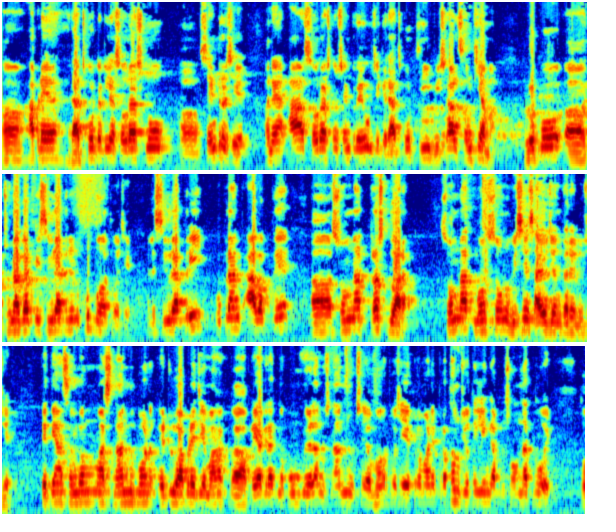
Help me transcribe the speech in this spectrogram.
આપણે રાજકોટ એટલે સૌરાષ્ટ્રનું સેન્ટર છે. અને આ સૌરાષ્ટ્રનું સેન્ટર એવું છે કે રાજકોટથી વિશાળ સંખ્યામાં લોકો જુનાગઢની શિવરાત્રિનું ખૂબ મહત્વ છે. એટલે શિવરાત્રિ ઉપરાંત આ વખતે સોમનાથ ટ્રસ્ટ દ્વારા સોમનાથ મહોત્સવનું વિશેષ આયોજન કરેલું છે. કે ત્યાં સંગમમાં સ્નાનનું પણ એટલું આપણે જે મહા અ, કુંભ મેળાનું સ્નાનનું છે મહત્વ છે એ પ્રમાણે પ્રથમ જ્યોતિર્લિંગ આપણું સોમનાથનું હોય. તો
